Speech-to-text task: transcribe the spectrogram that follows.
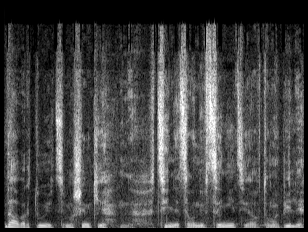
Да, вартують машинки, ціняться вони в ціні, ці автомобілі.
